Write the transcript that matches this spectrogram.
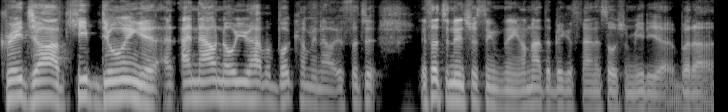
"Great job, keep doing it." I, I, now know you have a book coming out. It's such a, it's such an interesting thing. I'm not the biggest fan of social media, but uh,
